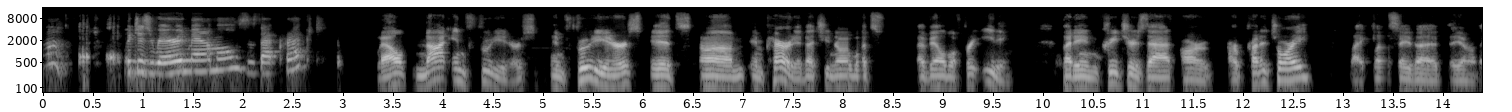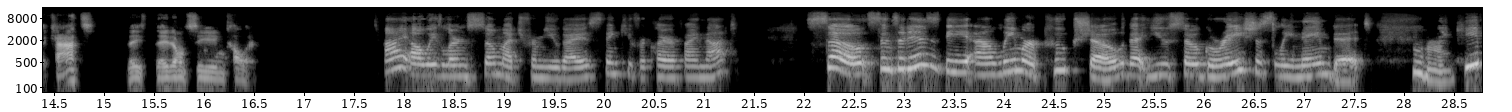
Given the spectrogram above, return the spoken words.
Huh. Which is rare in mammals, is that correct? Well, not in fruit eaters. In fruit eaters, it's um, imperative that you know what's available for eating. But in creatures that are are predatory, like let's say the, the you know the cats, they they don't see in color. I always learn so much from you guys. Thank you for clarifying that. So, since it is the uh, lemur poop show that you so graciously named it, Mm-hmm. they keep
